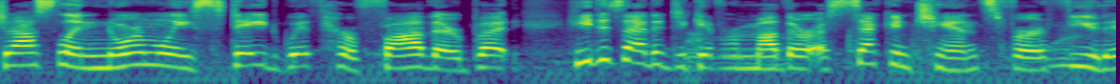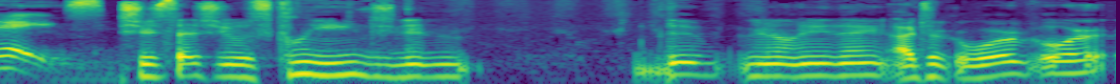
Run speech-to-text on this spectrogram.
Jocelyn normally stayed with her father, but he decided to give her mother a second chance for a few days. She said she was clean. She didn't do, you know, anything. I took her word for it.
